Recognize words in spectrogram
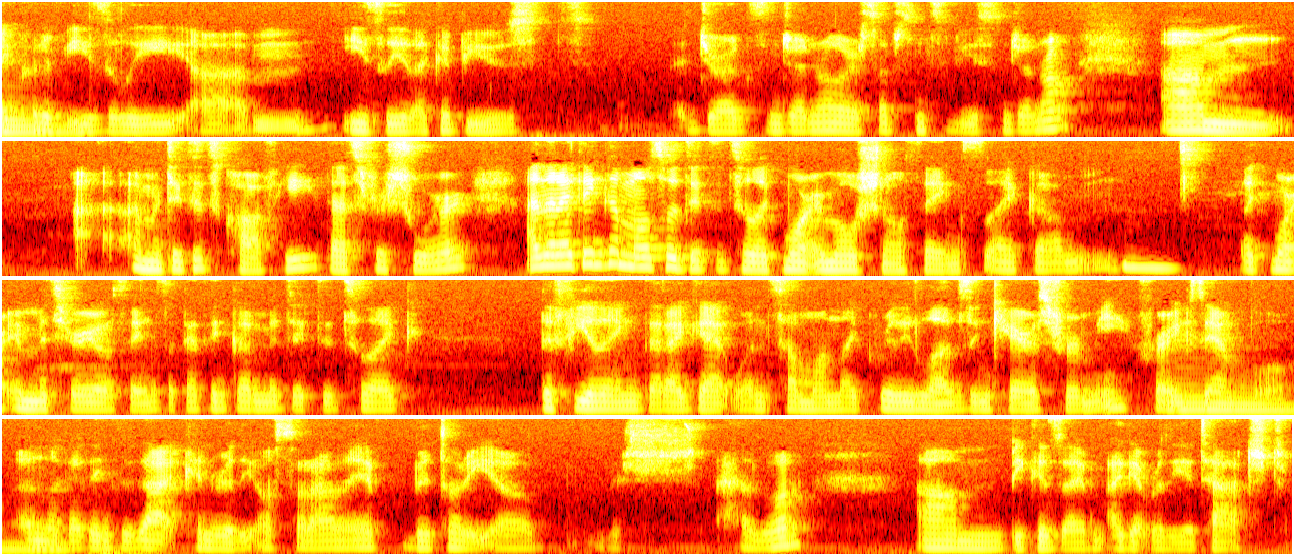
I could have easily um, easily like abused drugs in general or substance abuse in general. Um, I- I'm addicted to coffee, that's for sure. And then I think I'm also addicted to like more emotional things, like um mm. like more immaterial things. Like I think I'm addicted to like the feeling that I get when someone like really loves and cares for me, for mm. example. Mm. And like I think that that can really um because I I get really attached.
